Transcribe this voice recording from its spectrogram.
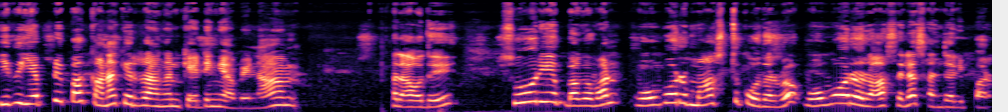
இது எப்படிப்பா கணக்கிடுறாங்கன்னு கேட்டிங்க அப்படின்னா அதாவது சூரிய பகவான் ஒவ்வொரு மாதத்துக்கு ஒரு தடவை ஒவ்வொரு ராசியில் சஞ்சரிப்பார்.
